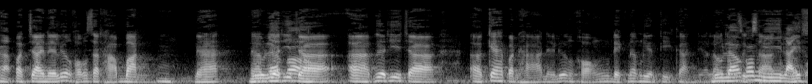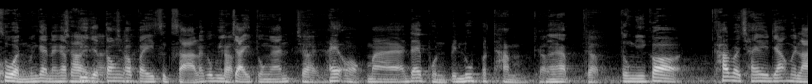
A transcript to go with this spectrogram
ครับปัจจัยในเรื่องของสถาบันอืมนะฮะดู นะแล้วเพื่อที่ก็จะอ่าเพื่อที่จะเอ่อแก้ปัญหาในเรื่องของเด็กนักเรียนตีกันเนี่ยเราดูต้องแล้วก็ศึษมีหลายทุกระบบส่วนเหมือนกันนะครับใช่ที่จะฮะต้องใช่เข้าไปศึกษาแล้วก็วิจัยตรงนั้นใช่ครับให้ออกมาได้ผลเป็นรูปธรรมครับนะครับครับ ตรงนี้ก็คาดว่าใช้ระยะเวลา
